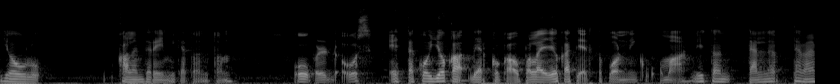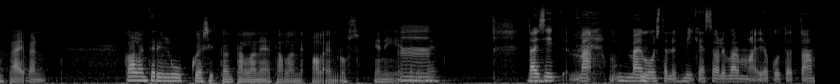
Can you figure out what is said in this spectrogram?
joulukalenteri, mikä toi nyt on, overdose, että kun joka verkkokaupalla ja joka tiedätkö on niin kuin oma, nyt on tällä, tämän päivän kalenteriluukku ja sitten on tällainen ja tällainen alennus ja niin edelleen. Mm. Tai mm. sitten, mä, mä en muista nyt mikä se oli, varmaan joku tota,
